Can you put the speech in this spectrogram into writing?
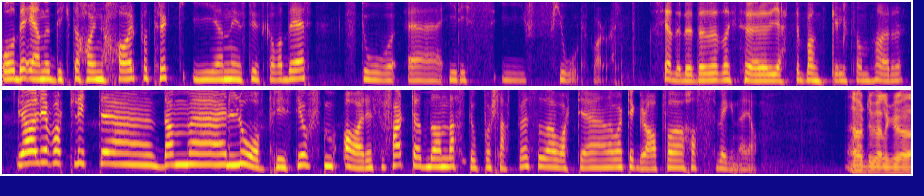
Og det ene diktet han har på trykk i nyeste utgave der, sto eh, i riss i fjor, var det vel. Kjenner dere redaktørhjertet banke litt sånn hardere? Ja, det ble litt eh, De eh, lovpriste jo Are så fælt at han leste opp på slappet, så da ble jeg, da ble jeg glad på hans vegne, ja. Jeg ble veldig glad,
